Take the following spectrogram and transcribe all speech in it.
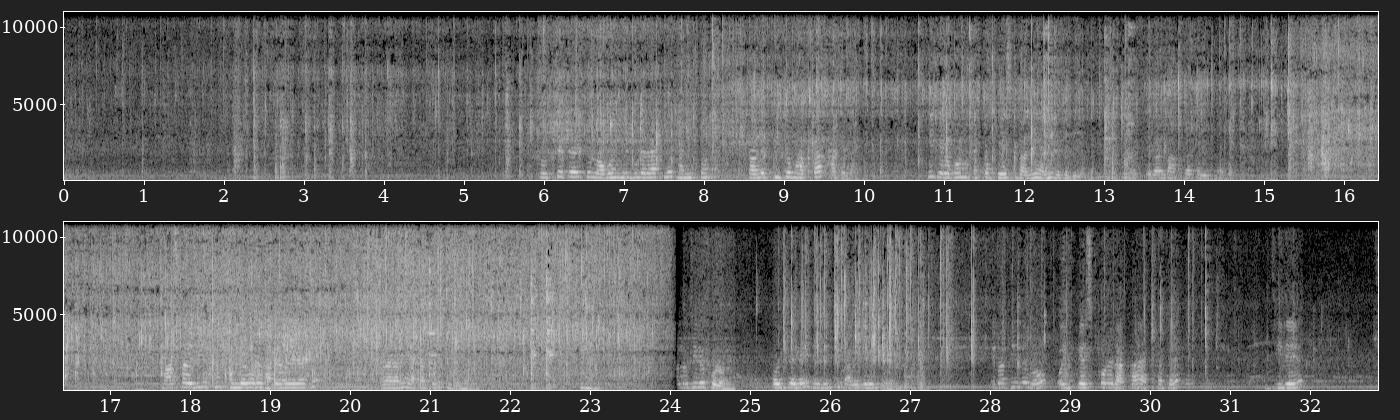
সর্ষেটা একটু লবণ দিয়ে গুলে রাখলে খানিকক্ষণ, তাহলে তিতো ভাবটা থাকে না। ঠিক এরকম একটা পেস্ট বানিয়ে আমি রেখে দিলাম। এবার মাছটা তৈরি হবে। মাছটা এদিকে খুব সুন্দরভাবে ভাজা হয়ে গেছে। এবার আমি এক এক করে তুলে নেব। কালো জিরে ফোড়ন। ওই তেলেই দিয়ে দিচ্ছি কালো জিরে ফোড়ন। এবার দিয়ে দেবো ওই পেস্ট করে রাখা একসাথে জিরে,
